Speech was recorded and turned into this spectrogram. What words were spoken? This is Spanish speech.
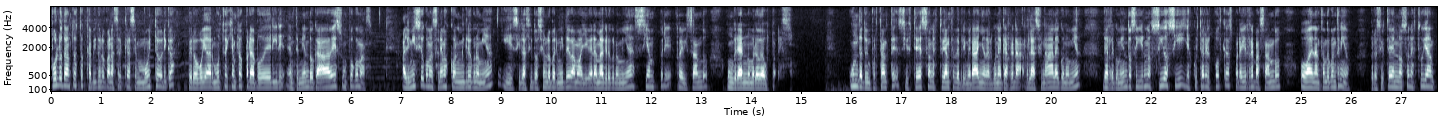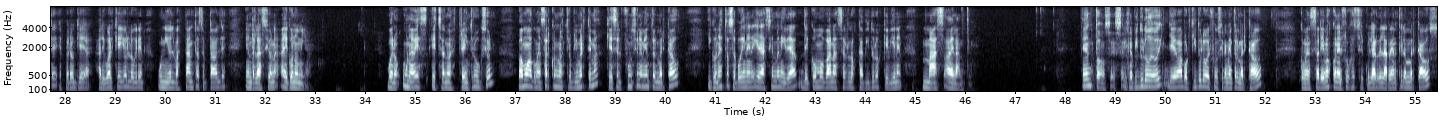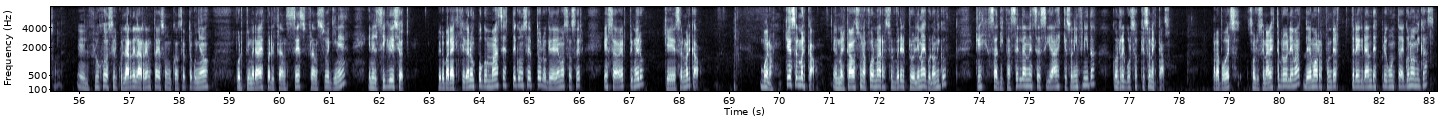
Por lo tanto, estos capítulos van a ser clases muy teóricas, pero voy a dar muchos ejemplos para poder ir entendiendo cada vez un poco más. Al inicio comenzaremos con microeconomía y si la situación lo permite vamos a llegar a macroeconomía siempre revisando un gran número de autores. Un dato importante, si ustedes son estudiantes de primer año de alguna carrera relacionada a la economía, les recomiendo seguirnos sí o sí y escuchar el podcast para ir repasando o adelantando contenido. Pero si ustedes no son estudiantes, espero que al igual que ellos logren un nivel bastante aceptable en relación a economía. Bueno, una vez hecha nuestra introducción, Vamos a comenzar con nuestro primer tema, que es el funcionamiento del mercado, y con esto se pueden ir haciendo una idea de cómo van a ser los capítulos que vienen más adelante. Entonces, el capítulo de hoy lleva por título el funcionamiento del mercado. Comenzaremos con el flujo circular de la renta y los mercados. El flujo circular de la renta es un concepto acuñado por primera vez por el francés François Quinet en el siglo XVIII pero para explicar un poco más este concepto, lo que debemos hacer es saber primero qué es el mercado. Bueno, ¿qué es el mercado? El mercado es una forma de resolver el problema económico, que es satisfacer las necesidades que son infinitas con recursos que son escasos. Para poder solucionar este problema debemos responder tres grandes preguntas económicas,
